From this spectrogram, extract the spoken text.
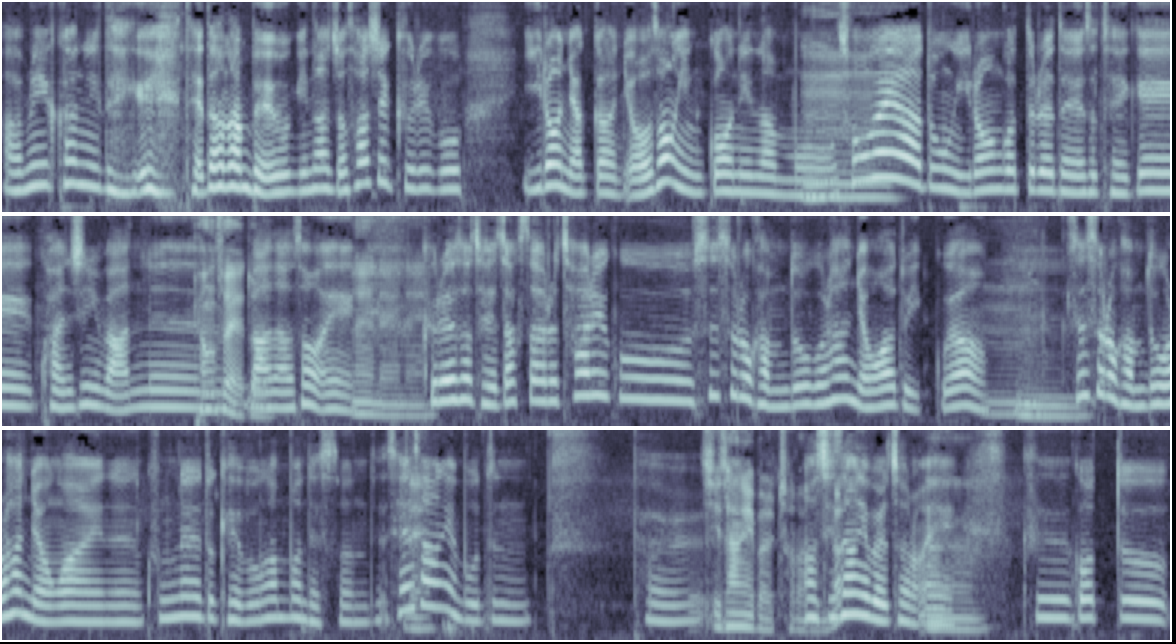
아미칸이 되게 대단한 배우긴 하죠. 사실 그리고 이런 약간 여성 인권이나 뭐 음. 소외 아동 이런 것들에 대해서 되게 관심이 많은 평소에도? 많아서 예. 네네네. 그래서 제작사를 차리고 스스로 감독을 한 영화도 있고요. 음. 음. 스스로 감독을 한 영화에는 국내에도 개봉 한 번 됐었는데 네. 세상의 모든 별 지상의 별처럼. 아, 지상의 별처럼 예. 음. 그것도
